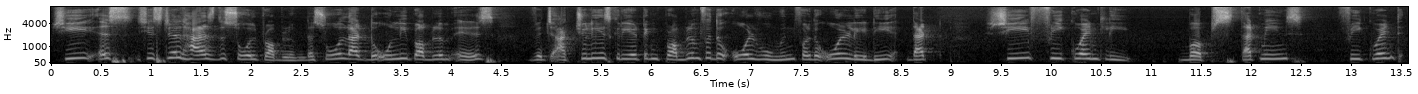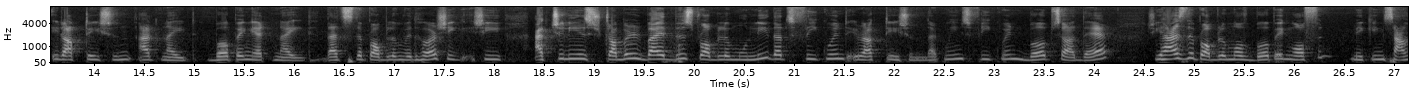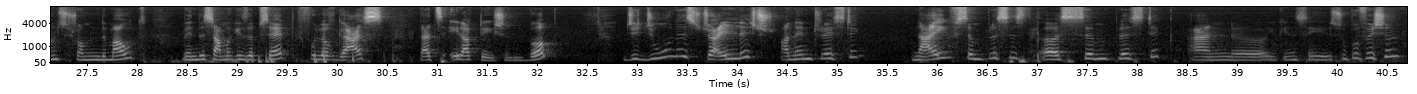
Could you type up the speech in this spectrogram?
She is, she still has the sole problem. The sole that the only problem is which actually is creating problem for the old woman, for the old lady, that she frequently burps. That means frequent eructation at night, burping at night. That's the problem with her. She she actually is troubled by this problem only. That's frequent eructation. That means frequent burps are there. She has the problem of burping often, making sounds from the mouth when the stomach is upset, full of gas. That's eructation. Burp Jejune is childish, uninteresting, naive, simplistic, uh, simplistic and uh, you can say superficial.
